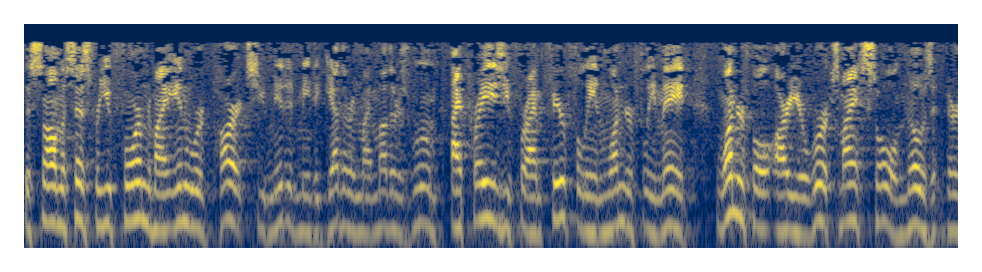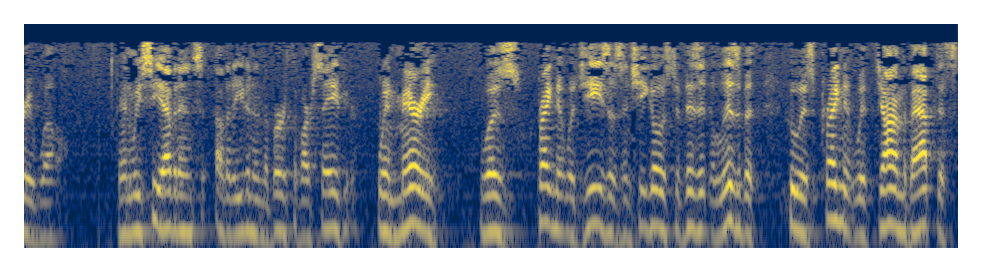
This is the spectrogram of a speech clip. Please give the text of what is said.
the psalmist says, For you formed my inward parts, you knitted me together in my mother's womb. I praise you, for I am fearfully and wonderfully made. Wonderful are your works. My soul knows it very well. And we see evidence of it even in the birth of our Savior. When Mary was pregnant with Jesus and she goes to visit Elizabeth, who is pregnant with John the Baptist,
